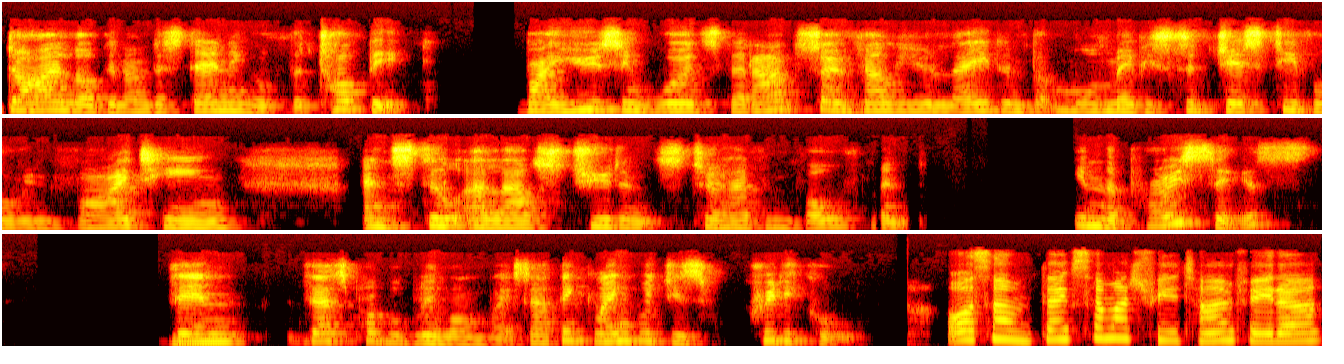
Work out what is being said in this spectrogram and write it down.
dialogue and understanding of the topic by using words that aren't so value laden but more maybe suggestive or inviting and still allow students to have involvement in the process then mm. that's probably one way. So i think language is critical. Awesome. Thanks so much for your time Fida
